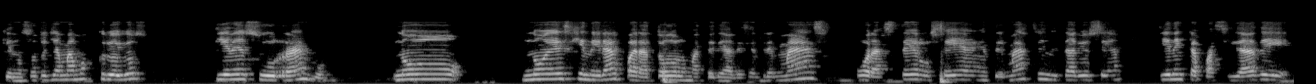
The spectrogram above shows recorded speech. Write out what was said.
que nosotros llamamos criollos, tienen su rango. No, no es general para todos los materiales. Entre más forasteros sean, entre más trinitarios sean, tienen capacidad de,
